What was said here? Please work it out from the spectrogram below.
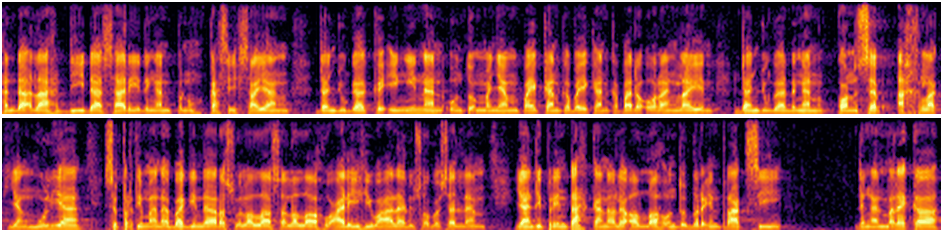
hendaklah didasari dengan penuh kasih sayang dan juga keinginan untuk menyampaikan kebaikan kepada orang lain dan juga dengan konsep akhlak yang mulia seperti mana baginda Rasulullah sallallahu alaihi wasallam yang diperintahkan oleh Allah untuk berinteraksi dengan mereka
